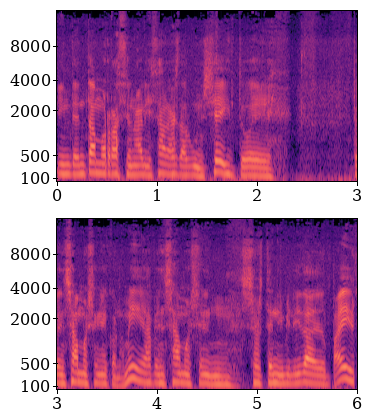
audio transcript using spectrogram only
intentamos racionalizalas de algún xeito e pensamos en economía, pensamos en sostenibilidade do país,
